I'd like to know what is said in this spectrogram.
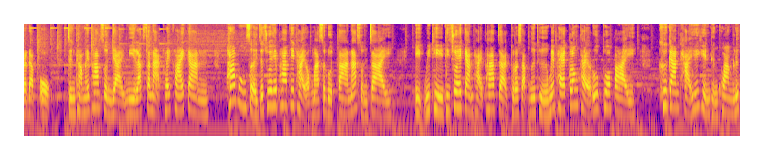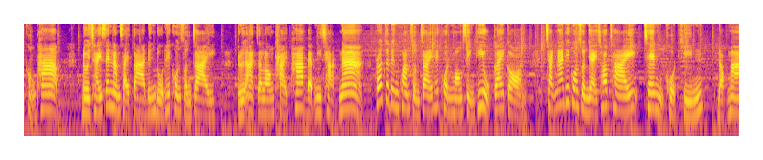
ระดับอก จึงทำให้ภาพส่วนใหญ่มีลักษณะคล้ายๆกัน ภาพมุมเสยจะช่วยให้ภาพที่ถ่ายออกมาสะดุดตาน่าสนใจ อีกวิธีที่ช่วยให้การถ่ายภาพจากโทรศัพท์มือถือไม่แพ้กล้องถ่ายรูปทั่วไป คือการถ่ายให้เห็นถึงความลึกของภาพ โดยใช้เส้นนำสายตาดึงดูดให้คนสนใจ หรืออาจจะลองถ่ายภาพแบบมีฉากหน้า เพราะจะดึงความสนใจให้คนมองสิ่งที่อยู่ใกล้ก่อน ฉากหน้าที่คนส่วนใหญ่ชอบใช้ เช่น โขดหินดอกไม้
